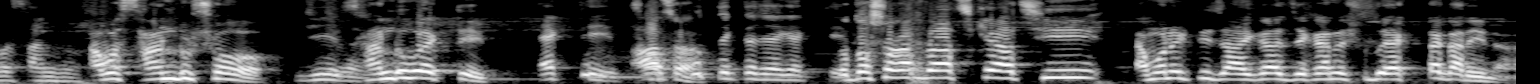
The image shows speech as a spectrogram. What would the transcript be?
আবার সানরুফ আবার সানডু সহ? জি সানডু অ্যাক্টিভ অ্যাক্টিভ আচ্ছা। প্রত্যেকটা জায়গা অ্যাক্টিভ তো দর্শক আমরা আজকে আছি এমন একটি জায়গা যেখানে শুধু একটা গাড়ি না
